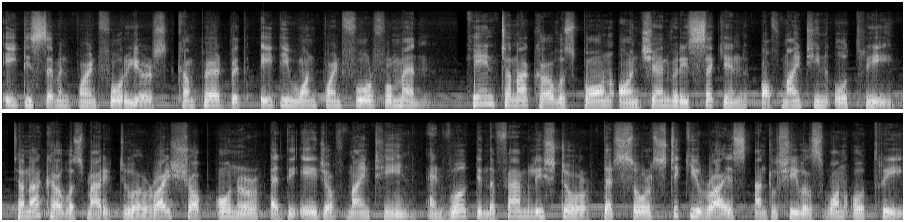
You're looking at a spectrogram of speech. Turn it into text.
87.4 years compared with 81.4 for men. Kane Tanaka was born on January 2nd of 1903. Tanaka was married to a rice shop owner at the age of 19 and worked in the family store that sold sticky rice until she was 103.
